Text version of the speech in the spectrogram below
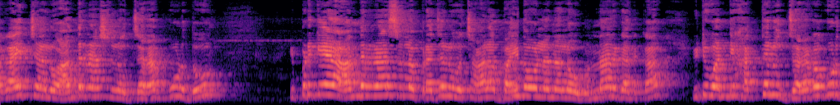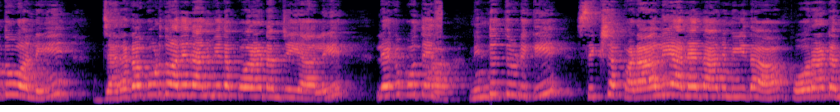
అగాయిత్యాలు ఆంధ్ర రాష్ట్రంలో జరగకూడదు. ఇప్పటికే ఆంధ్ర రాష్ట్రంలో ప్రజలు చాలా భయాందోళనలో ఉన్నారు కనుక ఇటువంటి హత్యలు జరగకూడదు అని జరగకూడదు అనే దాని మీద పోరాటం చేయాలి. లేకపోతే నిందితుడికి శిక్ష పడాలి అనే దాని మీద పోరాటం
